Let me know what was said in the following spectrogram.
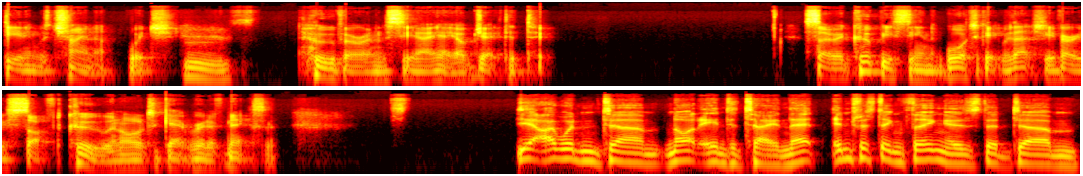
dealing with China, which Hoover and the CIA objected to. So it could be seen that Watergate was actually a very soft coup in order to get rid of Nixon. Yeah, I wouldn't um, not entertain that. Interesting thing is that um,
